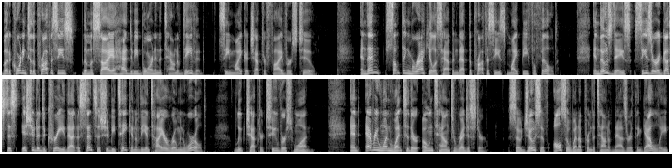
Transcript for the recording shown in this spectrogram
But according to the prophecies, the Messiah had to be born in the town of David. See Micah chapter 5 verse 2. And then something miraculous happened that the prophecies might be fulfilled. In those days, Caesar Augustus issued a decree that a census should be taken of the entire Roman world. Luke chapter 2 verse 1. And everyone went to their own town to register. So Joseph also went up from the town of Nazareth in Galilee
